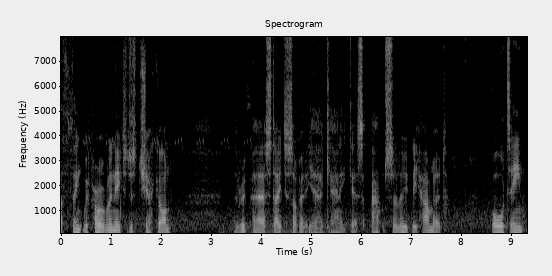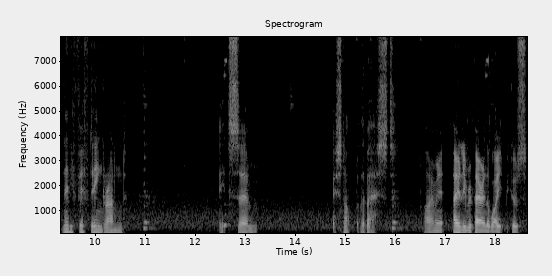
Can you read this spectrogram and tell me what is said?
I think we probably need to just check on the repair status of it. Yeah, again, it gets absolutely hammered. 14, nearly 15 grand. It's, um, it's not the best. I mean, only repairing the weight because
